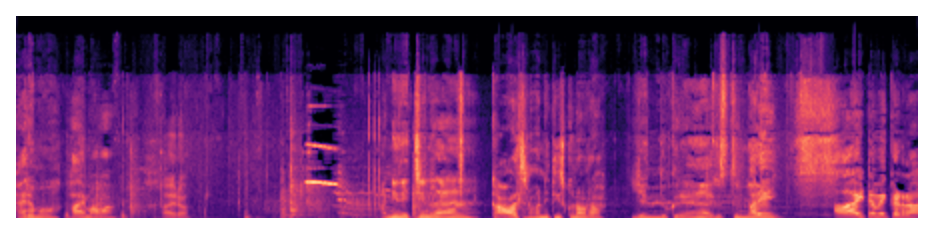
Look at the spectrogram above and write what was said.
హాయ్ రా మామ హాయ్ మామ హాయ్ రా. అన్ని తెచ్చిండ్రా? కావాల్సినవన్నీ తీసుకున్నాం రా. ఎందుకురా అరుస్తున్నా అరే ఆ ఐటమ్ ఎక్కడరా?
